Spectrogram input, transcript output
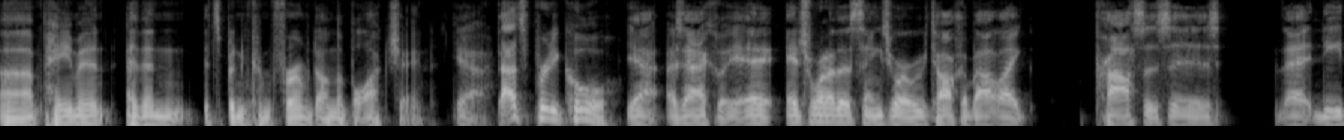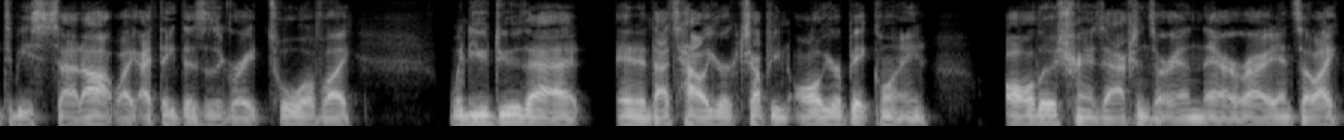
uh, payment, and then it's been confirmed on the blockchain. Yeah. That's pretty cool. Yeah, exactly. It, it's one of those things where we talk about like processes that need to be set up. Like, I think this is a great tool of like when you do that, and that's how you're accepting all your Bitcoin, all those transactions are in there, right? And so, like,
